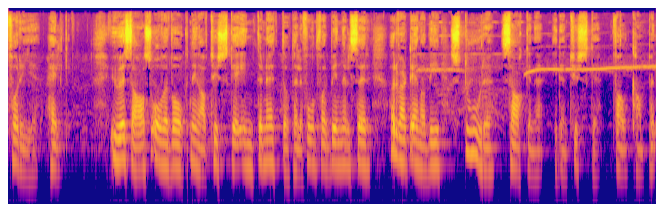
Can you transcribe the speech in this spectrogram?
forrige helg. USAs overvåkning av tyske internett- og telefonforbindelser har vært en av de store sakene i den tyske valgkampen.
